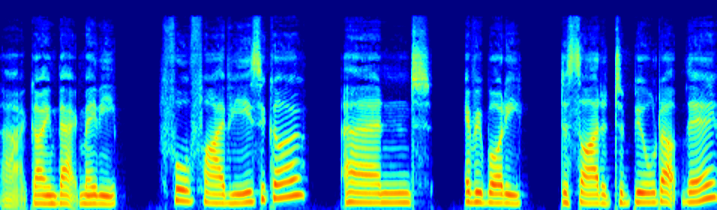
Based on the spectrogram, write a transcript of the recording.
uh, going back maybe four or five years ago, and everybody decided to build up there,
